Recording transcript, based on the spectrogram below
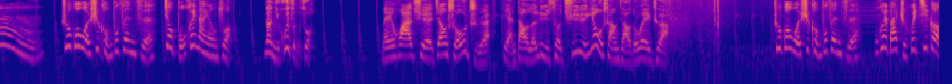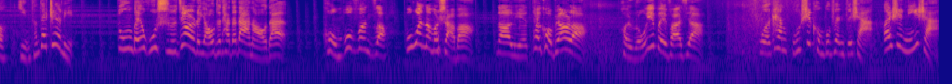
嗯，如果我是恐怖分子，就不会那样做。那你会怎么做？梅花雀将手指点到了绿色区域右上角的位置。如果我是恐怖分子，我会把指挥机构隐藏在这里。东北虎使劲儿地摇着他的大脑袋。恐怖分子不会那么傻吧？那里太靠边了，很容易被发现。我看不是恐怖分子傻，而是你傻。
